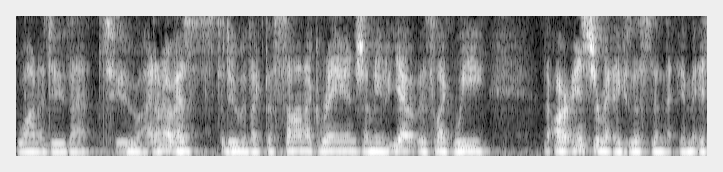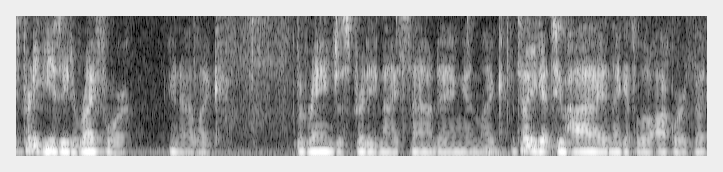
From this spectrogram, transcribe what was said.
want to do that too. I don't know. It has to do with like the sonic range. I mean, yeah, it's like we, our instrument exists and it's pretty easy to write for. You know, like the range is pretty nice sounding, and like until you get too high and that gets a little awkward. But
